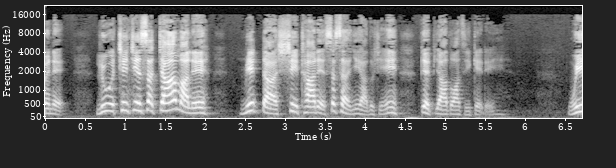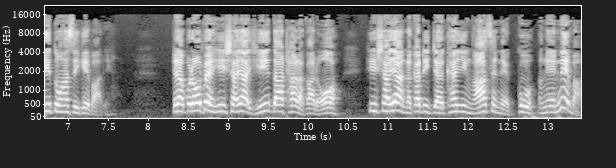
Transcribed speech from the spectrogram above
ပဲနဲ့လူအချင်းချင်းစัจ जा မှာလဲမေတ္တာရှေ့ထားတဲ့ဆက်ဆံရေးဟာဆိုရှင်ပြက်ပြားသွားစေခဲ့တယ်ဝေးသွားစေခဲ့ပါတယ် ဒါကြောင့်ပရောဖက်ဟေရှာယရေးသားထားတာကတော့ဟေရှာယနဂတိကျမ်းခန်းကြီး59အငယ်1မှာ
